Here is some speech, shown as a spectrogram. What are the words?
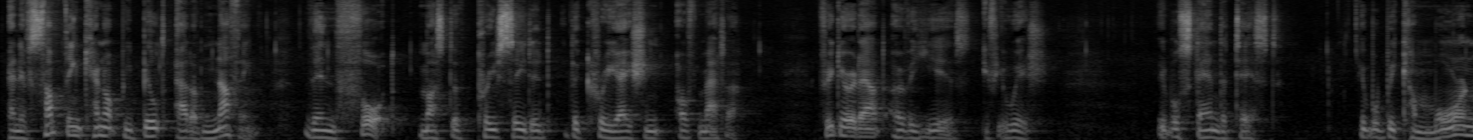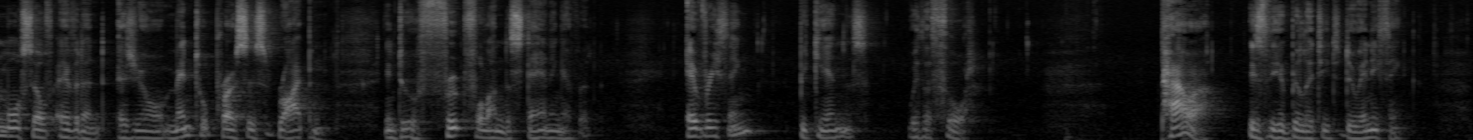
and if something cannot be built out of nothing, then thought must have preceded the creation of matter. Figure it out over years if you wish. It will stand the test. It will become more and more self evident as your mental process ripen into a fruitful understanding of it. Everything begins with a thought. Power is the ability to do anything.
